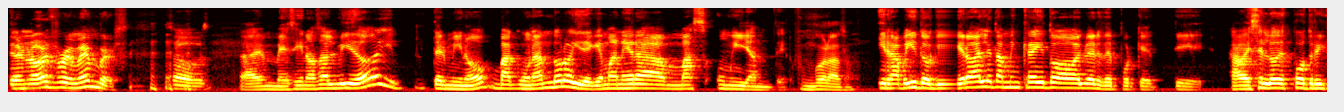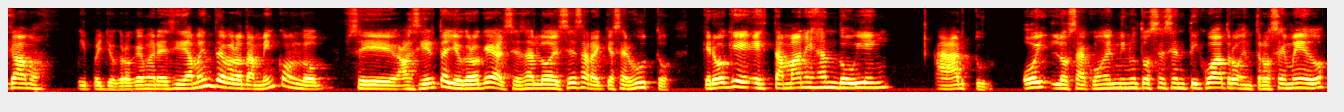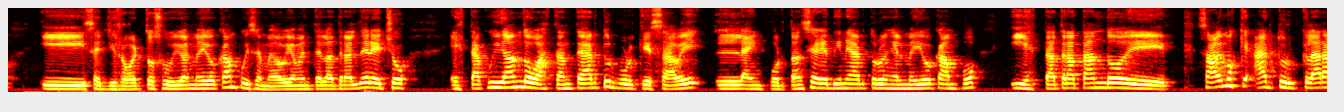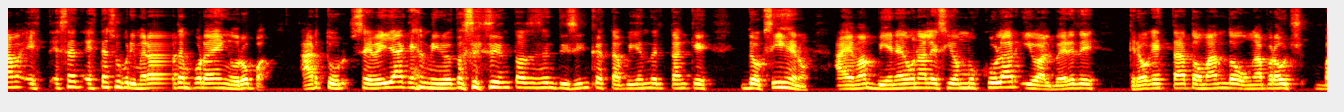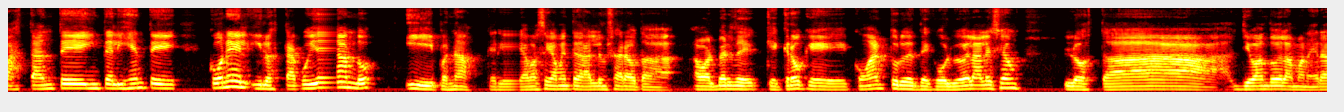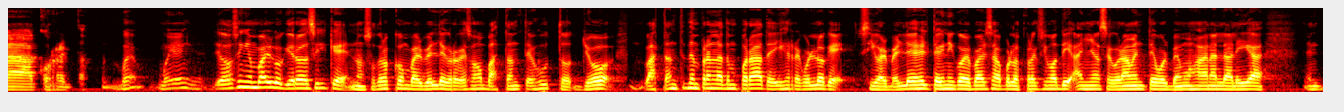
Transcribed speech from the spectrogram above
The North remembers. So, ¿sabes? Messi no se olvidó y terminó vacunándolo y de qué manera más humillante. fue un golazo. Y rapidito, quiero darle también crédito a Valverde porque eh, a veces lo despotricamos y pues yo creo que merecidamente, pero también cuando se acierta, yo creo que al César lo del César hay que ser justo. Creo que está manejando bien a Arthur. Hoy lo sacó en el minuto 64, entró Semedo y Sergi Roberto subió al medio campo y Semedo obviamente lateral derecho. Está cuidando bastante a Arthur porque sabe la importancia que tiene Arthur en el medio campo y está tratando de... Sabemos que Arthur, claramente, esta es su primera temporada en Europa. Arthur se ve ya que en el minuto 665 está pidiendo el tanque de oxígeno. Además, viene de una lesión muscular y Valverde creo que está tomando un approach bastante inteligente con él y lo está cuidando. Y pues nada, quería básicamente darle un shout out a, Valverde, que creo que con Arthur, desde que volvió de la lesión, lo está llevando de la manera correcta. Bueno, muy bien. Yo, sin embargo, quiero decir que nosotros con Valverde creo que somos bastante justos. Yo, bastante temprano en la temporada, te dije, recuerdo que si Valverde es el técnico del Barça por los próximos 10 años, seguramente volvemos a ganar la liga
